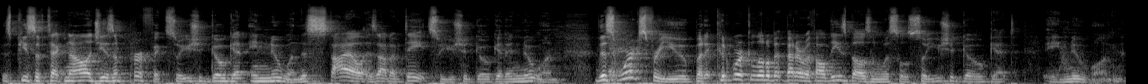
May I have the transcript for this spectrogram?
This piece of technology isn't perfect, so you should go get a new one. This style is out of date, so you should go get a new one. This works for you, but it could work a little bit better with all these bells and whistles, so you should go get a new one.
